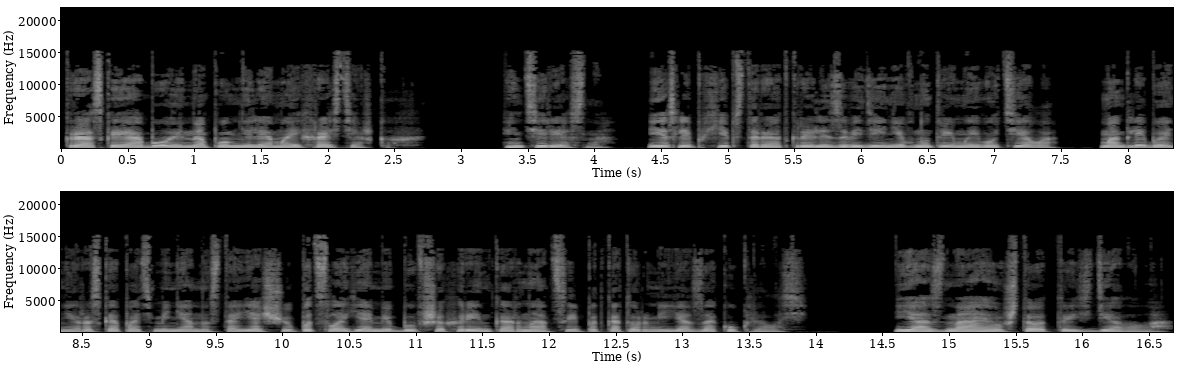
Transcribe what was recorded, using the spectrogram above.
Краска и обои напомнили о моих растяжках. Интересно, если б хипстеры открыли заведение внутри моего тела, Могли бы они раскопать меня настоящую под слоями бывших реинкарнаций, под которыми я закуклилась. Я знаю, что ты сделала.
